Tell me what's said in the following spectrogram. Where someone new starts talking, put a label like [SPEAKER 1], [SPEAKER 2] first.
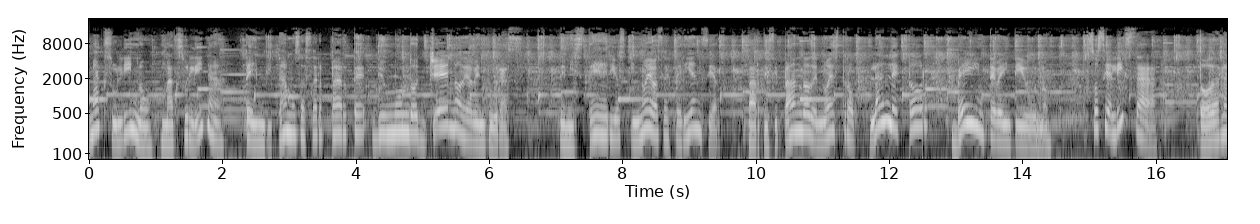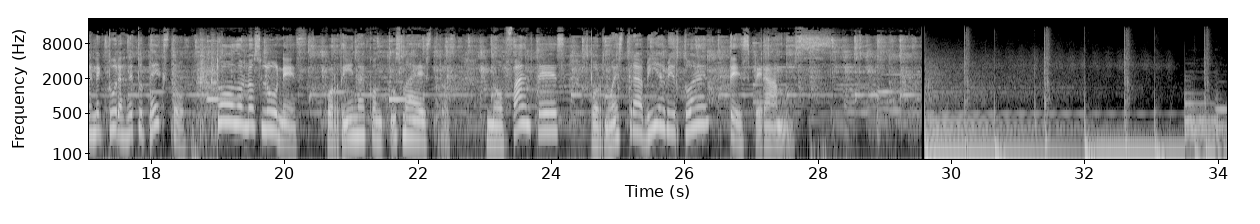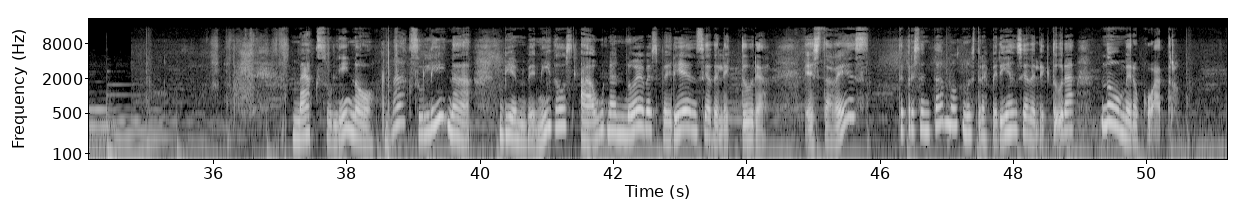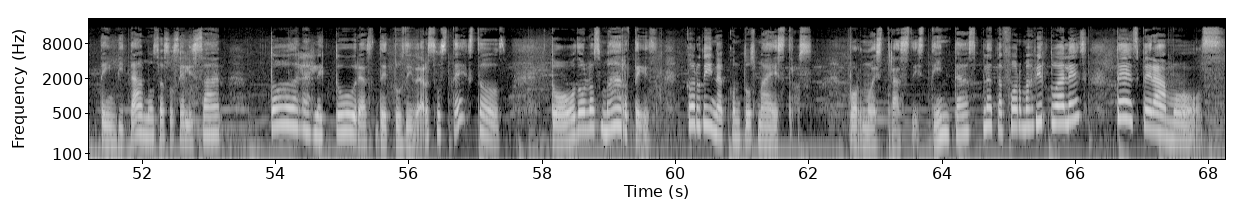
[SPEAKER 1] Maxulino, Maxulina, te invitamos a ser parte de un mundo lleno de aventuras, de misterios y nuevas experiencias, participando de nuestro Plan Lector 2021. Socializa todas las lecturas de tu texto, todos los lunes. Coordina con tus maestros. No faltes, por nuestra vía virtual te esperamos.
[SPEAKER 2] Maxulino, Maxulina, bienvenidos a una nueva experiencia de lectura. Esta vez te presentamos nuestra experiencia de lectura número 4. Te invitamos a socializar todas las lecturas de tus diversos textos. Todos los martes, coordina con tus maestros. Por nuestras distintas plataformas virtuales, te esperamos.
